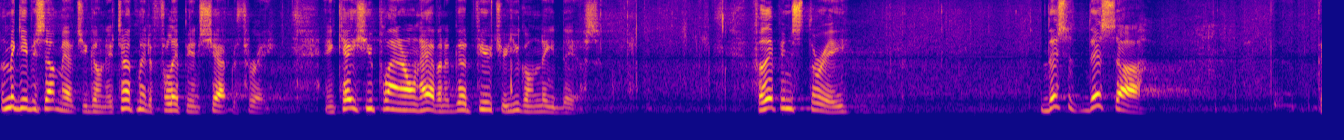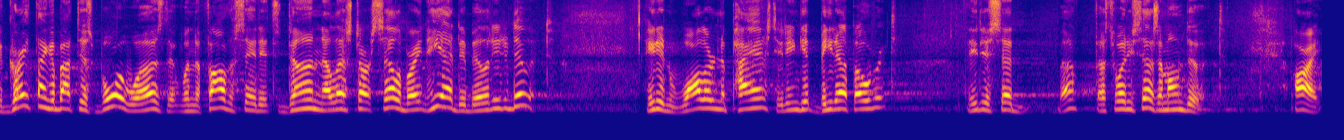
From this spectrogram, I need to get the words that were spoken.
Let me give you something else you're going to need. Turn with me to Philippians chapter 3. In case you plan on having a good future, you're going to need this. Philippians 3. This is this uh, the great thing about this boy was that when the father said it's done, now let's start celebrating, he had the ability to do it. He didn't waller in the past, he didn't get beat up over it. He just said, Well, that's what he says, I'm gonna do it. All right,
